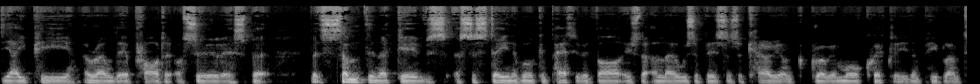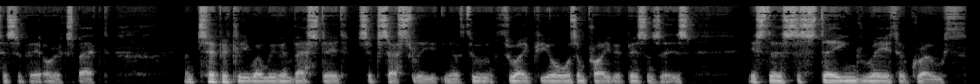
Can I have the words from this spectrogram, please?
the IP around their product or service, but but something that gives a sustainable competitive advantage that allows a business to carry on growing more quickly than people anticipate or expect. And typically, when we've invested successfully, you know, through through IPOs and private businesses, it's the sustained rate of growth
